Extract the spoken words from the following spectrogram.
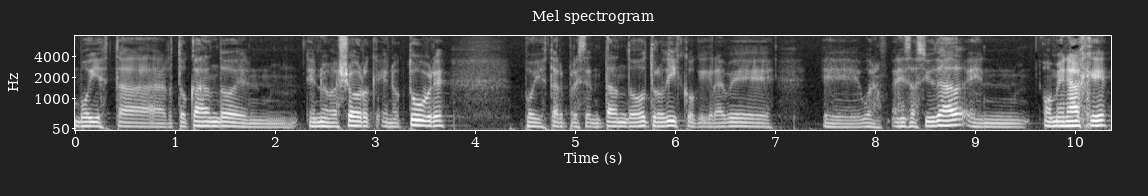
Voy a estar tocando en, Nueva York en octubre. Voy a estar presentando otro disco que grabé eh, bueno, en esa ciudad en homenaje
